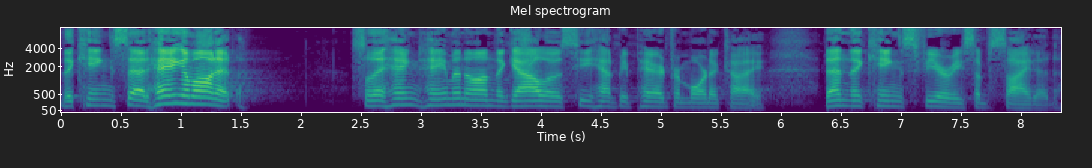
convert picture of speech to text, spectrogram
The king said, Hang him on it. So they hanged Haman on the gallows he had prepared for Mordecai. Then the king's fury subsided.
